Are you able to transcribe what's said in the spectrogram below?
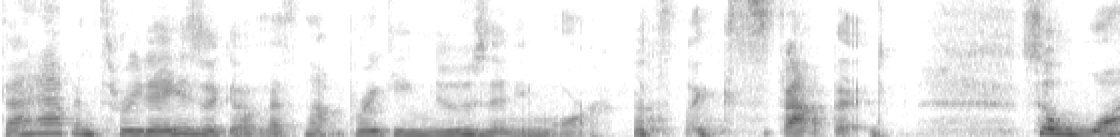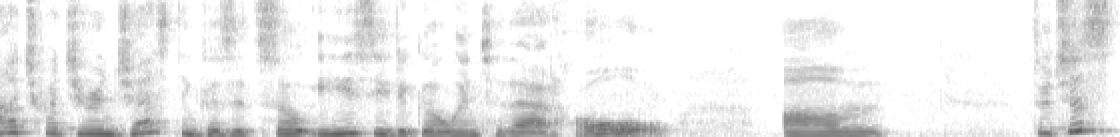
that happened three days ago. That's not breaking news anymore. It's like stop it. So watch what you're ingesting because it's so easy to go into that hole. Um, so just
